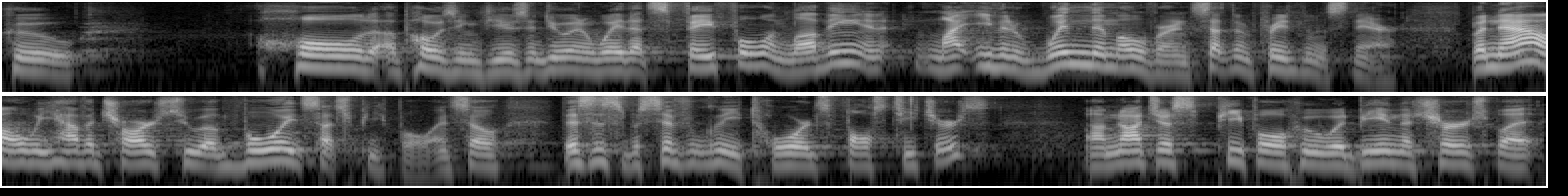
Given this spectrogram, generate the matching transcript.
who hold opposing views and do it in a way that's faithful and loving and might even win them over and set them free from the snare. But now we have a charge to avoid such people. And so this is specifically towards false teachers, um, not just people who would be in the church but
